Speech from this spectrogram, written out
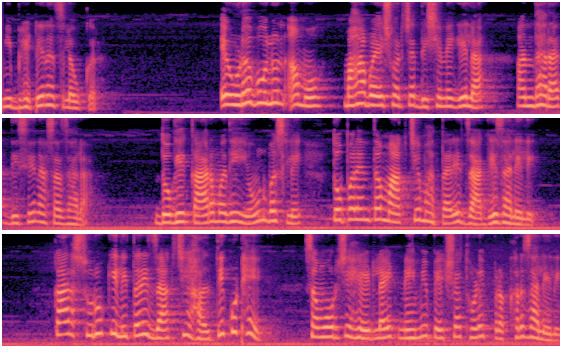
मी भेटेनच लवकर. एवढं बोलून अमोघ महाबळेश्वरच्या दिशेने गेला अंधारात दिसेनासा झाला. दोघे कारमध्ये येऊन बसले तोपर्यंत मागचे म्हातारे जागे झालेले. कार सुरू केली तरी जागची हालती कुठे? समोरचे हेडलाईट नेहमीपेक्षा थोडे प्रखर झालेले.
